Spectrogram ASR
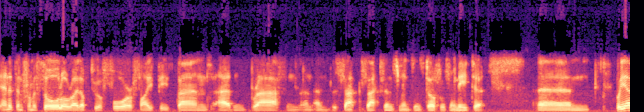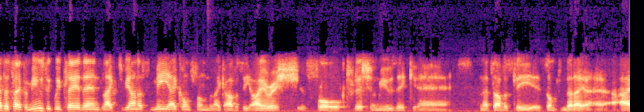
anything from a solo right up to a four or five piece band, adding brass and, and, and the sax, sax instruments and stuff if we need to. Um, but yeah, the type of music we play then, like to be honest, me, I come from like obviously Irish folk traditional music, uh, and that's obviously something that I, I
